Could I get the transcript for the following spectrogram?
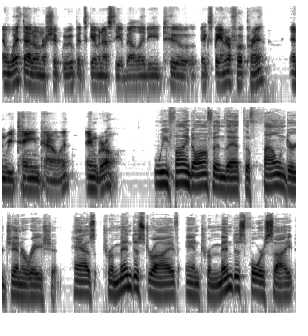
And with that ownership group, it's given us the ability to expand our footprint and retain talent and grow we find often that the founder generation has tremendous drive and tremendous foresight,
